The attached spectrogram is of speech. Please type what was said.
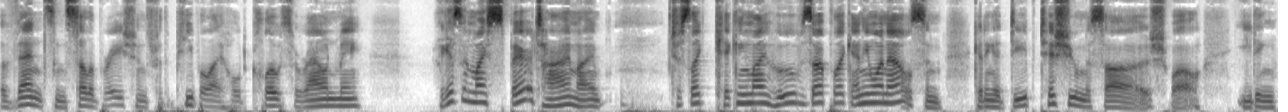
events and celebrations for the people I hold close around me. I guess in my spare time, I just like kicking my hooves up like anyone else and getting a deep tissue massage while eating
